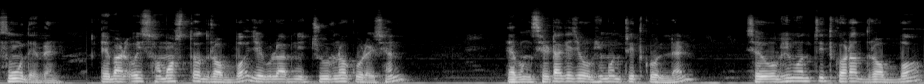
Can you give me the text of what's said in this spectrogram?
ফুঁ দেবেন। এবার ওই সমস্ত দ্রব্য যেগুলো আপনি চূর্ণ করেছেন এবং সেটাকে যে অভিমন্ত্রিত করলেন, সেই অভিমন্ত্রিত করা দ্রব্য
